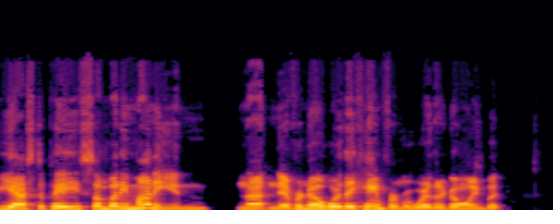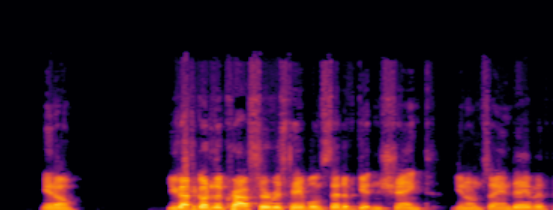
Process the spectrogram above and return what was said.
be asked to pay somebody money and not never know where they came from or where they're going. But you know, you got to go to the craft service table instead of getting shanked. You know what I'm saying, David?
